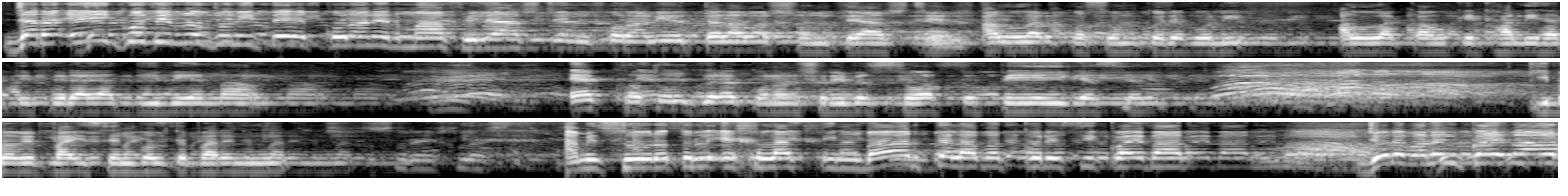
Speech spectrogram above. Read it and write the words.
যারা এই গভীর রজনীতে কোরআনের মাহফিলে আসছেন, কোরআনের তেলাওয়াত শুনতে আসছেন, আল্লাহর কসম করে বলি, আল্লাহ কাউকে খালি হাতে ফিরাইয়া দিবে না। এক খতম করে কোরআন শরীফের সওয়াব তো পেয়েই গেছেন। কীভাবে পাইছেন বলতে পারেননি? আমি সূরাতুল ইখলাস তিনবার তেলাওয়াত করেছি, কয়বার? জোরে বলেন, কয়বার?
